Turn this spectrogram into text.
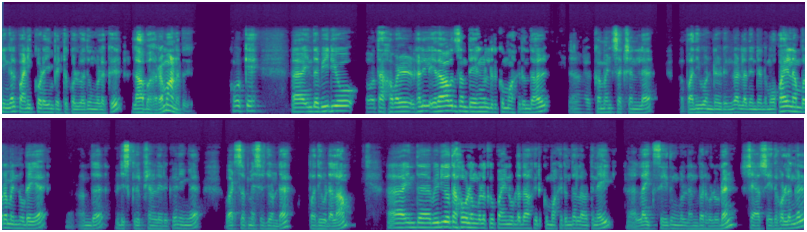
நீங்கள் பணிக்கொடையும் பெற்றுக்கொள்வது உங்களுக்கு லாபகரமானது. ஓகே. இந்த வீடியோ தகவல்களில் ஏதாவது சந்தேகங்கள் இருக்குமாக இருந்தால் கமெண்ட் செக்ஷனில் பதிவொன்றிடுங்க. அல்லது என்னோட மொபைல் நம்பரும் என்னுடைய அந்த டிஸ்கிரிப்ஷனில் இருக்குது நீங்கள் வாட்ஸ்அப் மெசேஜ் ஒன்றை பதிவிடலாம். இந்த வீடியோ தகவல் உங்களுக்கு பயனுள்ளதாக இருக்குமாக இருந்தால் அவற்றினை லைக் செய்து உங்கள் நண்பர்களுடன் ஷேர் செய்து கொள்ளுங்கள்.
